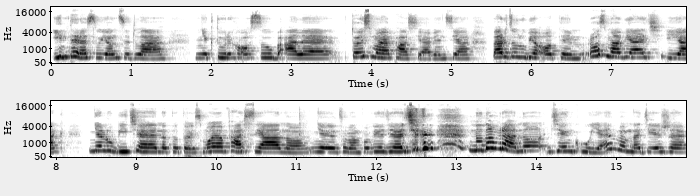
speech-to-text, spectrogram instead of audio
interesujący dla niektórych osób, ale to jest moja pasja, więc ja bardzo lubię o tym rozmawiać i jak nie lubicie, no to to jest moja pasja, no nie wiem co Wam powiedzieć. No dobra, no dziękuję. Mam nadzieję, że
